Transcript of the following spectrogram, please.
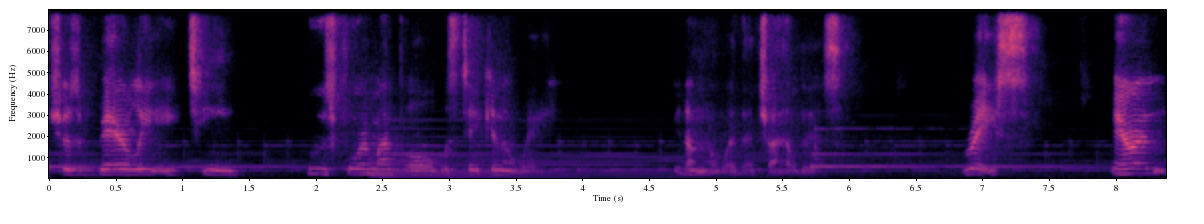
she was barely 18, whose four month old was taken away. We don't know where that child is. Race. Aaron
